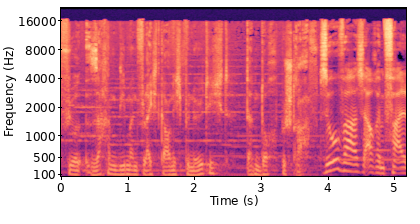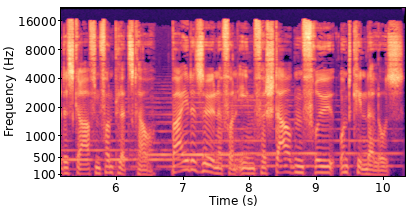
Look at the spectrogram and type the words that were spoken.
für Sachen, die man vielleicht gar nicht benötigt, dann doch bestraft. So war es auch im Fall des Grafen von Plötzkau. Beide Söhne von ihm verstarben früh und kinderlos.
